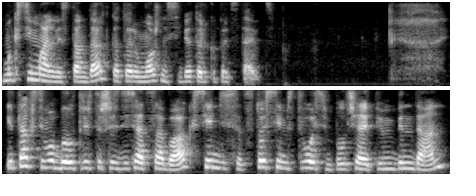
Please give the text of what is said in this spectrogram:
Максимальный стандарт, который можно себе только представить. Итак, всего было 360 собак, 70, 178 получали пимбиндан,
